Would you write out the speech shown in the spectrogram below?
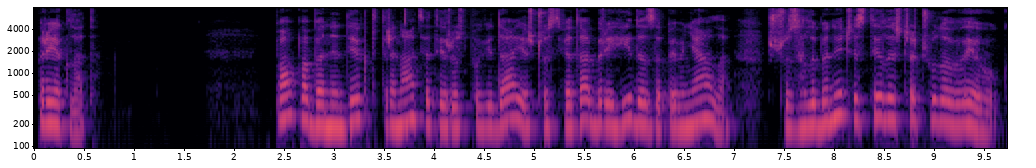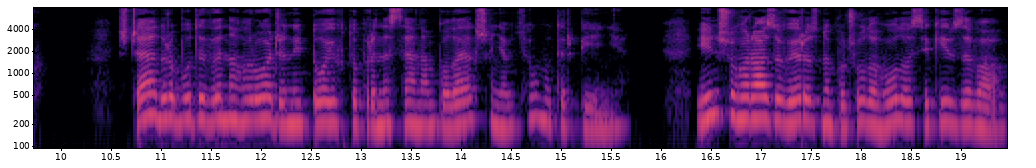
Приклад. Папа Бенедикт XIII розповідає, що свята Бригіда запевняла, що з глибини чистилища чула вигук. Щедро буде винагороджений той, хто принесе нам полегшення в цьому терпінні. Іншого разу виразно почула голос, який взивав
